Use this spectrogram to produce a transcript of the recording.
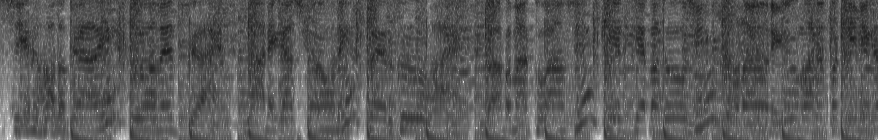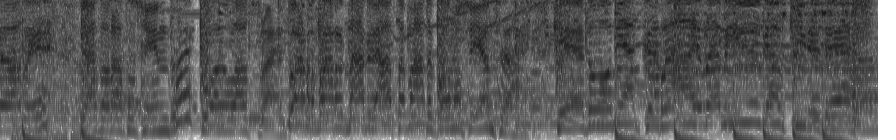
死ぬほどかい。不安で使い何がしか。にフェルクライバババく安心気づけば同時この世に生まれた君がね。やたらとしんどい声はつらいバラバラなる頭でこの身体けど脈から選びが吹き出て。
